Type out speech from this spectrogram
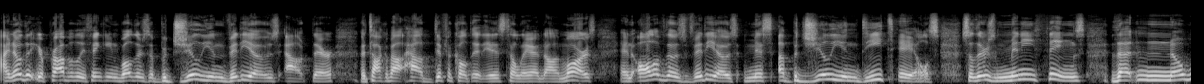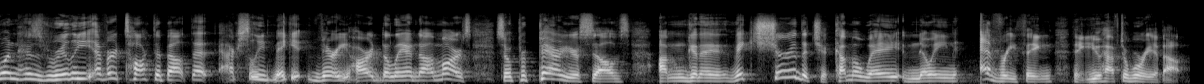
I know that you're probably thinking, well, there's a bajillion videos out there that talk about how difficult it is to land on Mars. And all of those videos miss a bajillion details. So there's many things that no one has really ever talked about that actually make it very hard to land on Mars. So prepare yourselves. I'm going to make sure that you come away knowing everything that you have to worry about.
